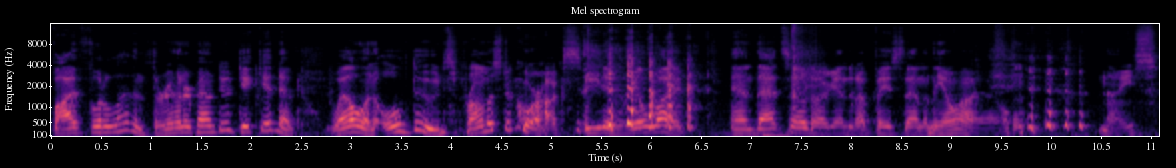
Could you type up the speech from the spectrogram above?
five foot eleven, three hundred pound dude get kidnapped? Well, an old dude's promised a Korok seed in real life, and that's how Doug ended up face down in the Ohio. Nice.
